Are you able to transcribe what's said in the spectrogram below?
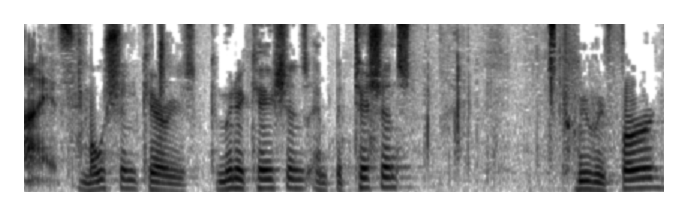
ayes. Motion carries. Communications and petitions to be referred.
